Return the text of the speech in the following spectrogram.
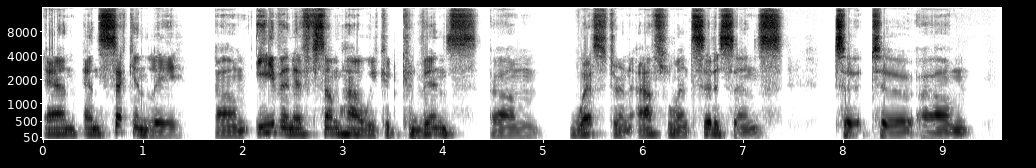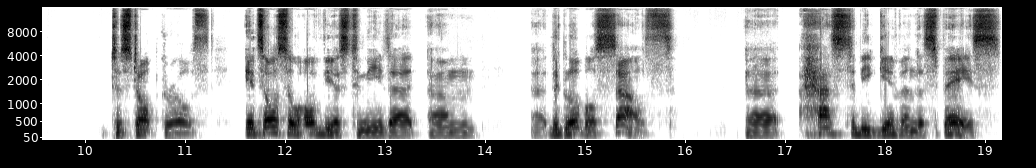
and and secondly, um, even if somehow we could convince um, Western affluent citizens to to um, to stop growth, it's also obvious to me that um, uh, the global south uh, has to be given the space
